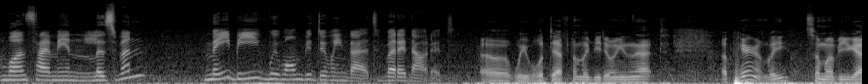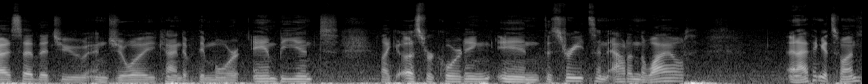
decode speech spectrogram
once I'm in Lisbon, maybe we won't be doing that, but I doubt it. Uh, we will definitely be doing that. Apparently, some of you guys said that you enjoy kind of the more ambient, like us recording in the streets and out in the wild. And I think it's fun.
